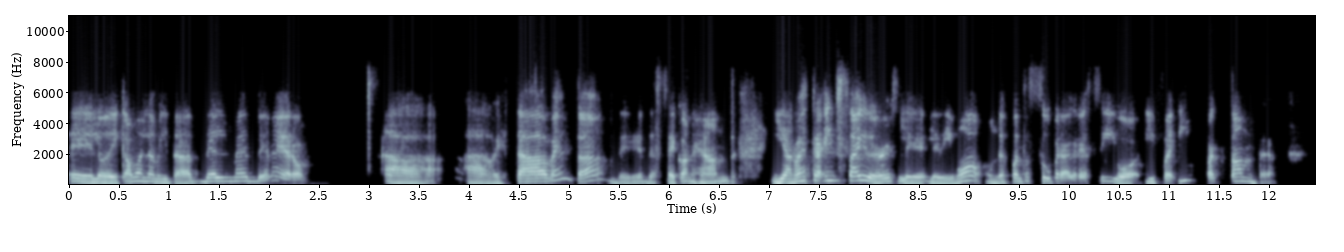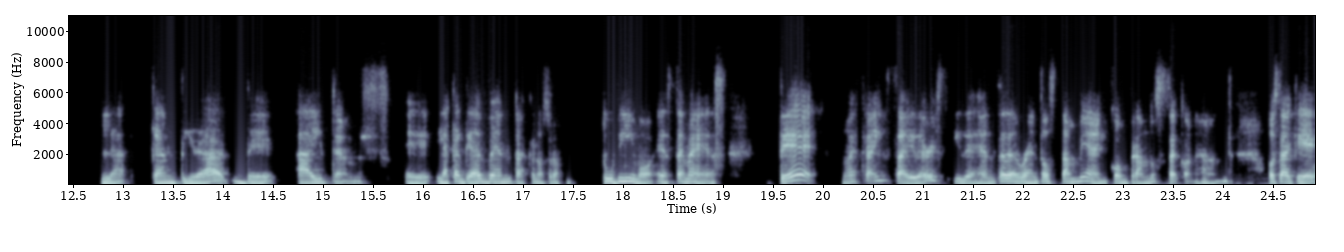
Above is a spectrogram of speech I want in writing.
eh, lo dedicamos la mitad del mes de enero a, a esta venta de, de, second hand y a nuestras insiders le, le dimos un descuento súper agresivo y fue impactante la cantidad de items, eh, la cantidad de ventas que nosotros tuvimos este mes de nuestras insiders y de gente de rentals también comprando second hand. O sea que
